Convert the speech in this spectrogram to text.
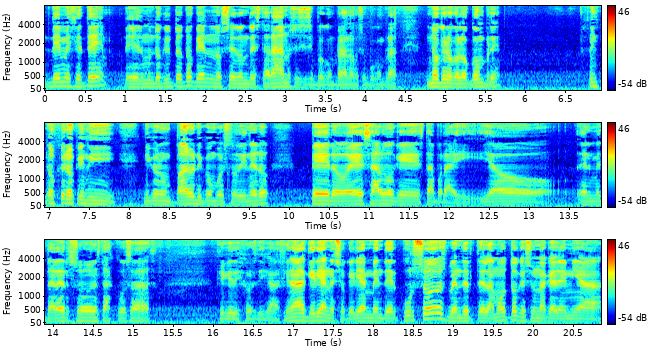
de MCT, el Mundo Crypto Token, no sé dónde estará, no sé si se puede comprar o no se puede comprar. No creo que lo compre. No creo que ni, ni con un palo ni con vuestro dinero. Pero es algo que está por ahí. Yo, el metaverso, estas cosas, que queréis que os diga. Al final querían eso, querían vender cursos, venderte la moto, que es una academia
